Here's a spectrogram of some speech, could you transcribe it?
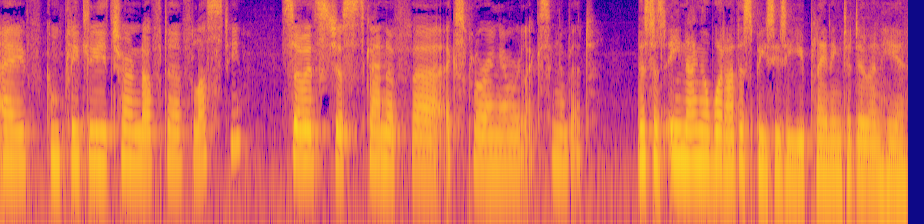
I've completely turned off the velocity. So it's just kind of uh, exploring and relaxing a bit. This is inanga. What other species are you planning to do in here?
